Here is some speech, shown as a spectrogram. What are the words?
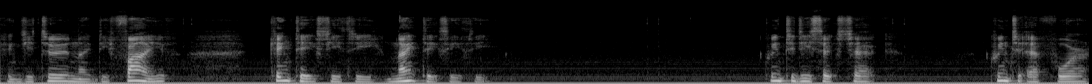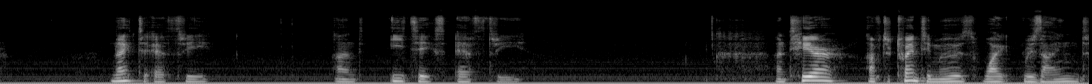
king g2, knight d5, king takes g3, knight takes e3, queen to d6 check, queen to f4, knight to f3, and e takes f3. And here, after 20 moves, white resigned.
